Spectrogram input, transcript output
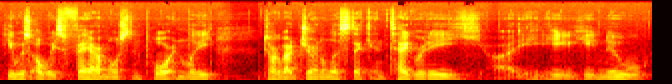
He was always fair, most importantly. Talk about journalistic integrity. Uh, he, he knew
